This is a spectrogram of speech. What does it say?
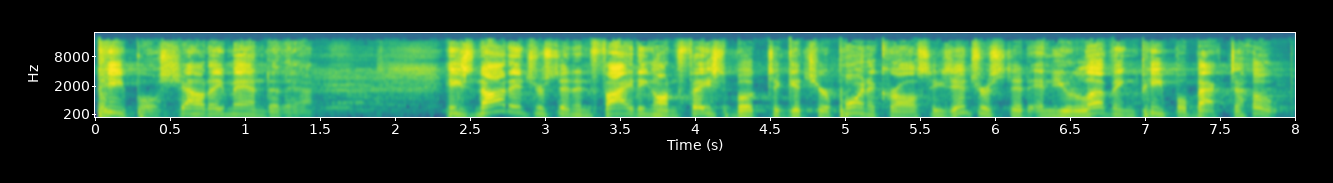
people. Shout amen to that. He's not interested in fighting on Facebook to get your point across. He's interested in you loving people back to hope.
